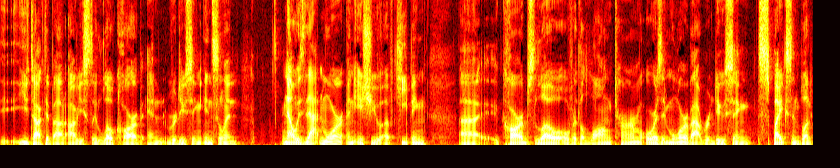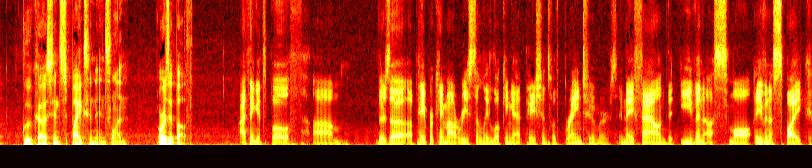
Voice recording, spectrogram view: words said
you talked about obviously low carb and reducing insulin. Now, is that more an issue of keeping uh, carbs low over the long term, or is it more about reducing spikes in blood glucose and spikes in insulin, or is it both? I think it's both. Um, there's a, a, paper came out recently looking at patients with brain tumors, and they found that even a small, even a spike,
